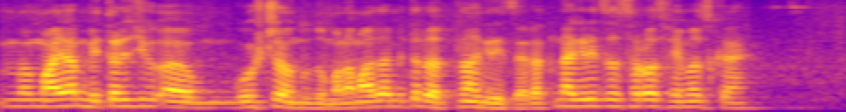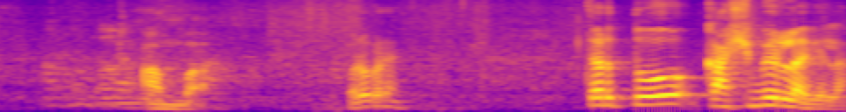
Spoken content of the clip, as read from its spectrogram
माझ्या मित्राची गोष्ट सांगतो तुम्हाला. माझा मित्र रत्नागिरीचा आहे. रत्नागिरीचा सर्वात फेमस काय? आंबा. बरोबर आहे? तर तो काश्मीरला गेला.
